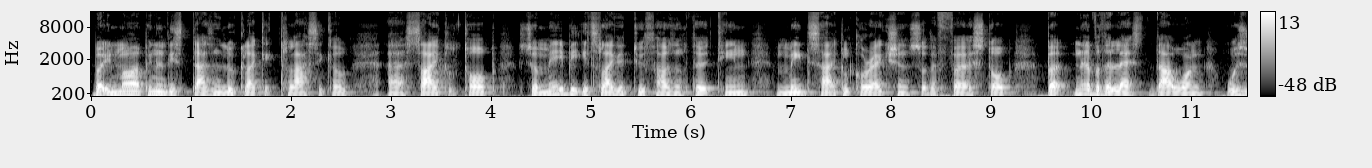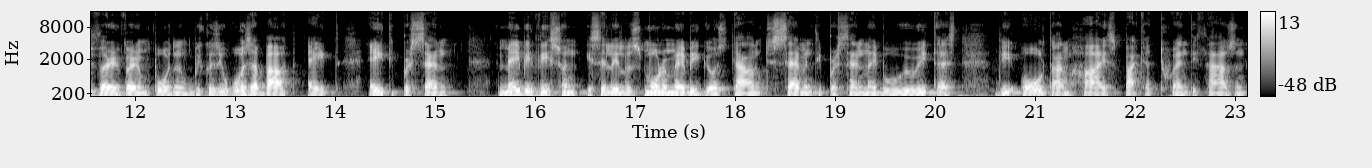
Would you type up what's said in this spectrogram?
But in my opinion, this doesn't look like a classical uh, cycle top. So maybe it's like the 2013 mid-cycle correction, so the first stop. But nevertheless, that one was very, very important because it was about 8, 80% Maybe this one is a little smaller, maybe it goes down to 70%, maybe we retest the all-time highs back at 20,000,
